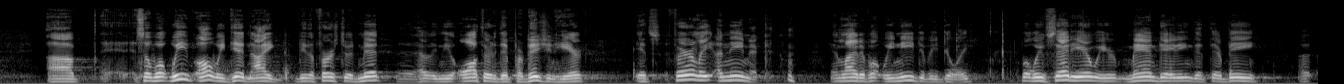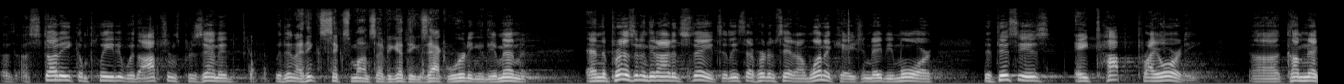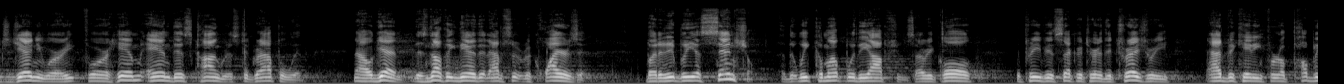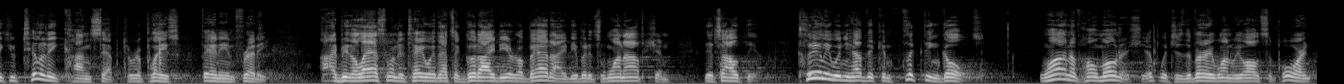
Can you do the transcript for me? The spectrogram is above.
Uh, so what we all we did, and I be the first to admit, uh, having the author of the provision here, it's fairly anemic in light of what we need to be doing. But we've said here we're mandating that there be a, a study completed with options presented within, I think, six months. I forget the exact wording of the amendment. And the President of the United States, at least I've heard him say it on one occasion, maybe more, that this is a top priority uh, come next January for him and this Congress to grapple with. Now, again, there's nothing there that absolutely requires it, but it'd be essential that we come up with the options. I recall the previous Secretary of the Treasury advocating for a public utility concept to replace Fannie and Freddie. I'd be the last one to tell you whether that's a good idea or a bad idea, but it's one option that's out there. Clearly, when you have the conflicting goals, one of home ownership, which is the very one we all support,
